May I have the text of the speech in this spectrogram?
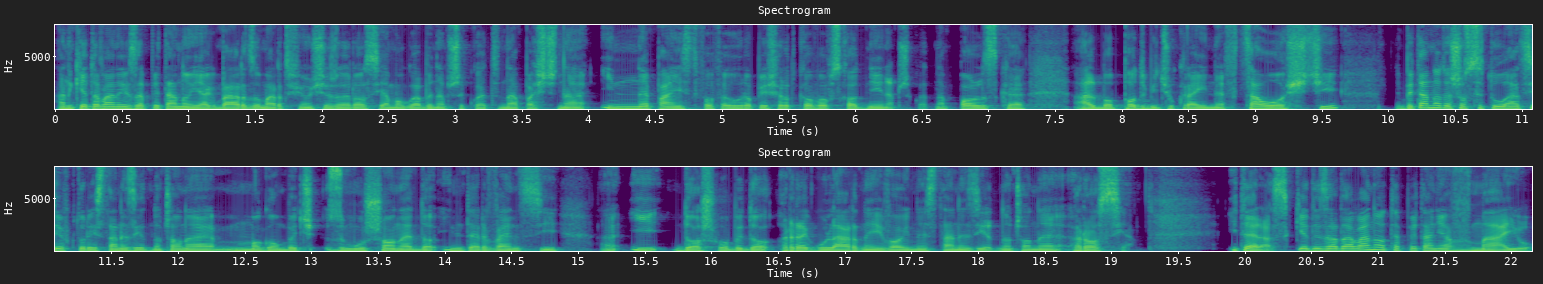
Ankietowanych zapytano, jak bardzo martwią się, że Rosja mogłaby na przykład napaść na inne państwo w Europie Środkowo-Wschodniej, na przykład na Polskę, albo podbić Ukrainę w całości. Pytano też o sytuację, w której Stany Zjednoczone mogą być zmuszone do interwencji e, i doszłoby do regularnej wojny Stany Zjednoczone-Rosja. I teraz, kiedy zadawano te pytania w maju,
